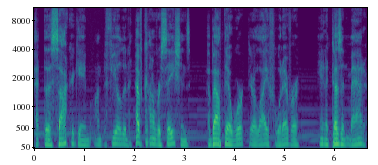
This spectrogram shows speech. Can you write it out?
at the soccer game on the field and have conversations about their work, their life, whatever, and it doesn't matter.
